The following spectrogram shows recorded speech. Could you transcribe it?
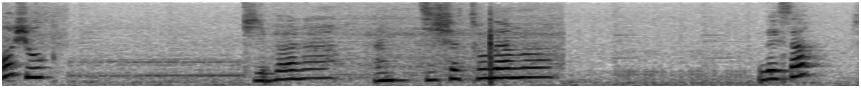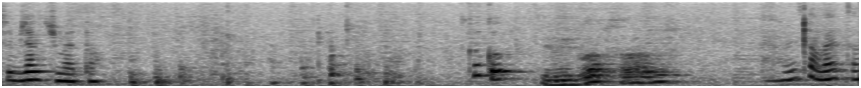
Bonjour. Qui va là? Un petit chaton d'amour. Dès ça C'est bien que tu m'attends. Coco. Tu veux voir ça rouge Oui, ça va toi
